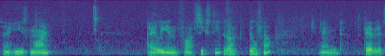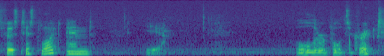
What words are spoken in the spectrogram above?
So here's my Alien 560 that I've built up and gave it its first test flight and yeah, all the reports are correct.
